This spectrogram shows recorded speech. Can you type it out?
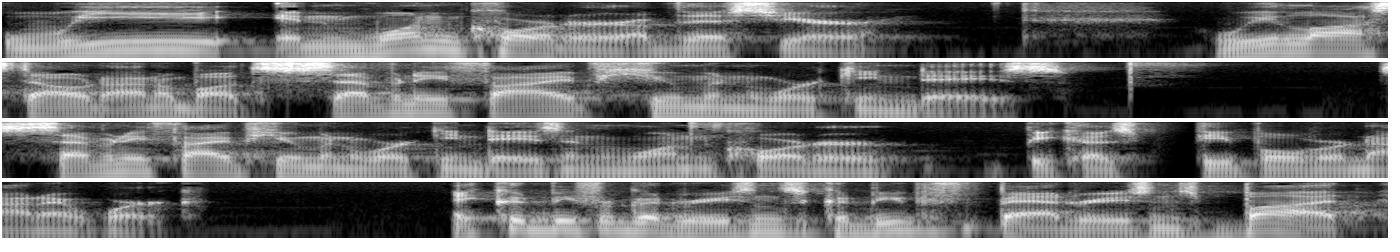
we, in one quarter of this year, we lost out on about 75 human working days. 75 human working days in one quarter because people were not at work. It could be for good reasons, it could be for bad reasons, but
